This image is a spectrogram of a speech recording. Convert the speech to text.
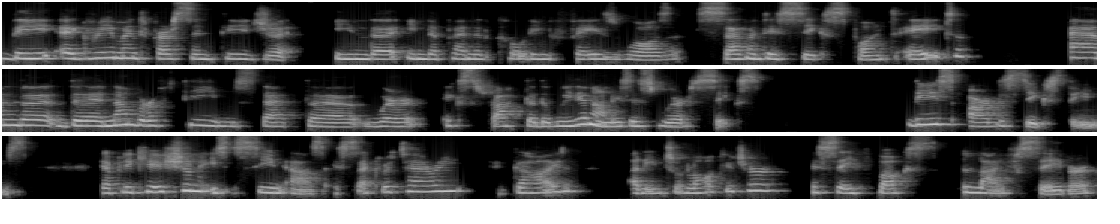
The agreement percentage in the independent coding phase was 76.8 and uh, the number of themes that uh, were extracted with the analysis were six. These are the six themes. The application is seen as a secretary, a guide, an interlocutor, a safe box, a lifesaver,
